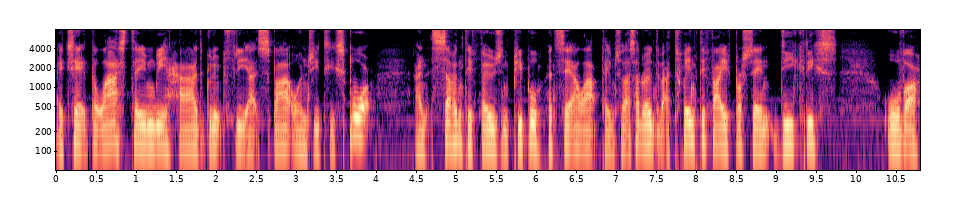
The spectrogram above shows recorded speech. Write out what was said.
I checked the last time we had Group 3 at Spa on GT Sport and 70,000 people had set a lap time. So that's around about a 25% decrease over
